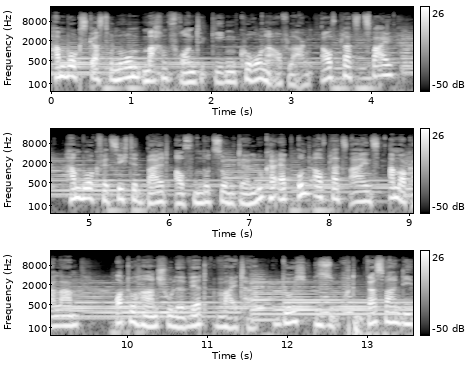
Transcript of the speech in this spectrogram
Hamburgs Gastronomen machen Front gegen Corona-Auflagen. Auf Platz 2, Hamburg verzichtet bald auf Nutzung der Luca-App und auf Platz 1 Amok-Alarm. Otto Hahn Schule wird weiter durchsucht. Das waren die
